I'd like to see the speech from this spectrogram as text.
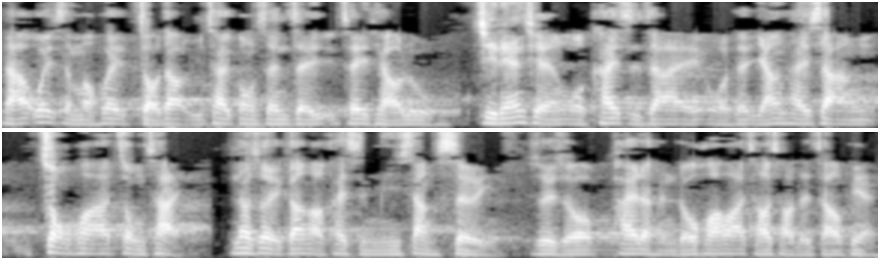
那为什么会走到鱼菜共生这这一条路？几年前我开始在我的阳台上种花种菜，那时候也刚好开始迷上摄影，所以说拍了很多花花草草的照片。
